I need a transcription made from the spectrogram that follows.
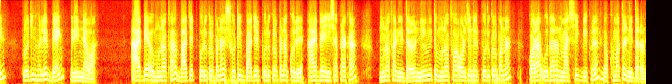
ঋণ, প্রয়োজন হলে ব্যাংক ঋণ নেওয়া। আয় ব্যয় ও মুনাফা, বাজেট পরিকল্পনা, সঠিক বাজেট পরিকল্পনা করে আয় ব্যয় হিসাব রাখা, মুনাফা নির্ধারণ, নিয়মিত মুনাফা অর্জনের পরিকল্পনা করা, উদাহরণ মাসিক বিক্রয়, লক্ষ্যমাত্রা নির্ধারণ।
